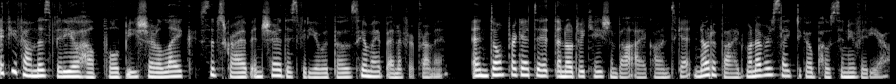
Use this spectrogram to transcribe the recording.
If you found this video helpful, be sure to like, subscribe, and share this video with those who might benefit from it. And don't forget to hit the notification bell icon to get notified whenever Psych2Go posts a new video.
